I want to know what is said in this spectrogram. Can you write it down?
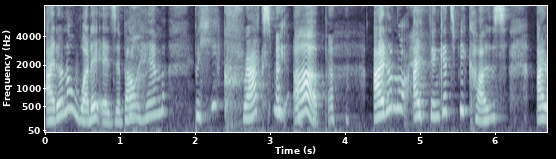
I don't know what it is about him, but he cracks me up. I don't know. I think it's because I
